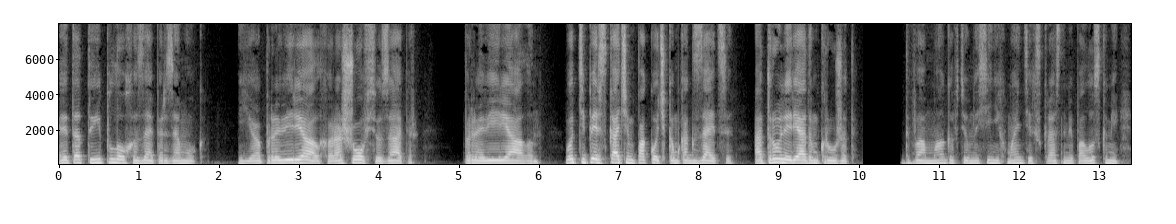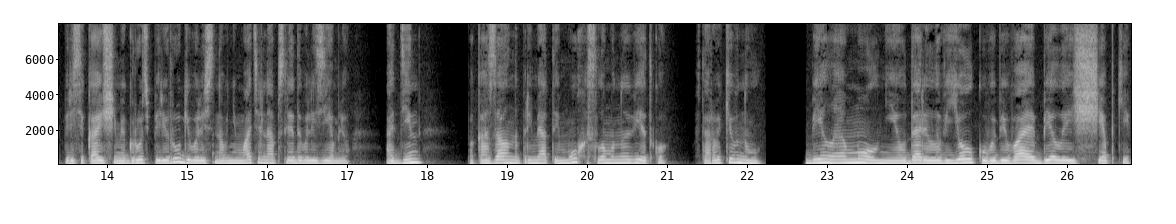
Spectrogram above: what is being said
«Это ты плохо запер замок». «Я проверял, хорошо все запер». «Проверял он. Вот теперь скачем по кочкам, как зайцы, а тролли рядом кружат». Два мага в темно-синих мантиях с красными полосками, пересекающими грудь, переругивались, но внимательно обследовали землю. Один показал на примятый мох и сломанную ветку, второй кивнул. Белая молния ударила в елку, выбивая белые щепки.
